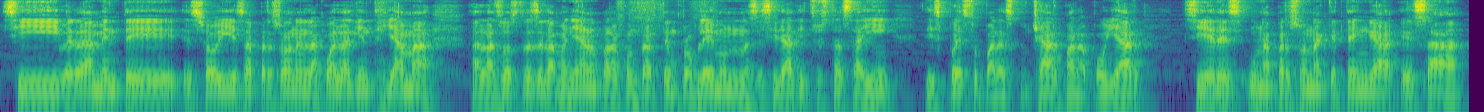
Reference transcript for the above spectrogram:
si verdaderamente soy esa persona en la cual alguien te llama a las 2, 3 de la mañana para contarte un problema, una necesidad y tú estás ahí dispuesto para escuchar, para apoyar, si eres una persona que tenga esa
